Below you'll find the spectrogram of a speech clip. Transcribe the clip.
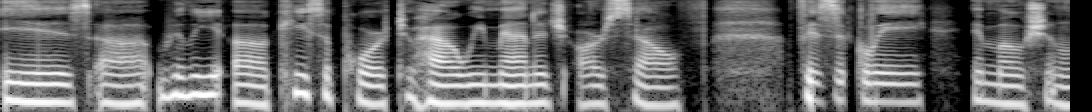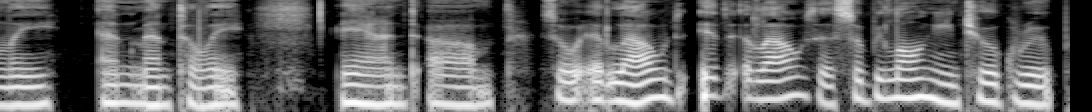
is uh, really a key support to how we manage ourselves physically, emotionally, and mentally. And um, so it allowed it allows us so belonging to a group,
